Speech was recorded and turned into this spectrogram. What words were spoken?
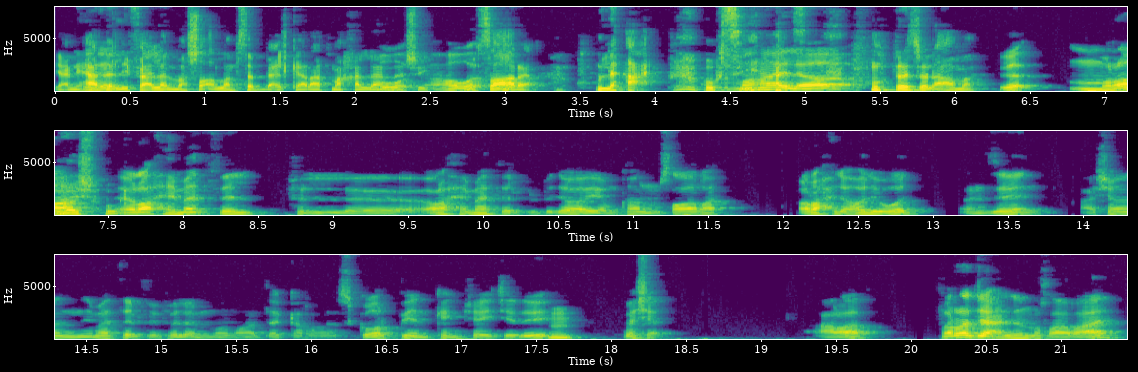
يعني هذا اللي فعلا ما شاء الله مسبع الكارات ما خلى لنا شيء هو- مصارع ولاعب. وسياسي لا. ورجل اعمال راح. راح يمثل في راح يمثل في البداية يوم كان مصارع. راح لهوليوود. إنزين. عشان يمثل في فيلم ما أتذكر سكوربيون كينج شيء كذي. فشل. عرفت؟ فرجع للمصارعة.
